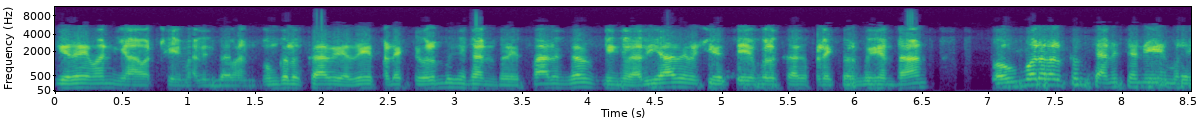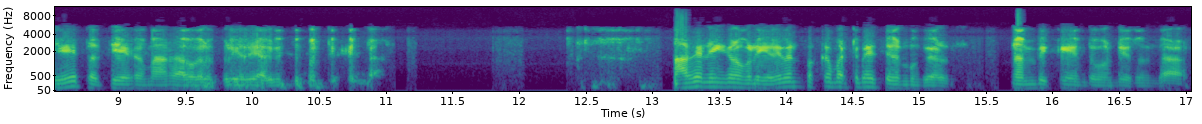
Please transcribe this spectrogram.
இறைவன் யாவற்றையும் அறிந்தவன். உங்களுக்காக எதை படைக்க விரும்புகின்றான் என்பதை பாருங்கள். நீங்கள் அறியாத விஷயத்தை உங்களுக்காக படைக்க விரும்புகின்றான். ஒவ்வொருவருக்கும் தனித்தனி முறையை பிரத்யேகமாக அவர்களுக்குரியதை அறிவித்துக் கொண்டிருக்கின்றான். ஆக நீங்கள் உங்களுடைய இறைவன் பக்கம் மட்டுமே திரும்புங்கள். நம்பிக்கை என்று ஒன்றிருந்தால்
